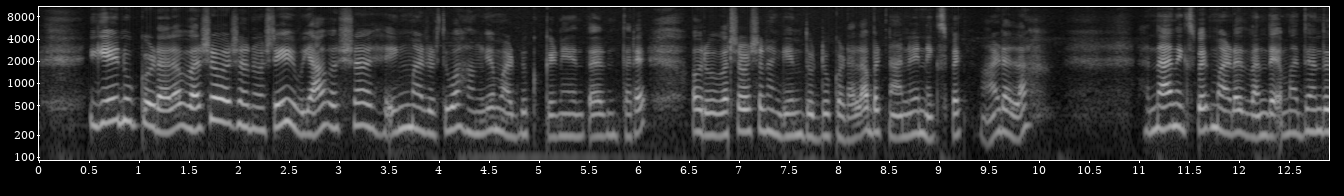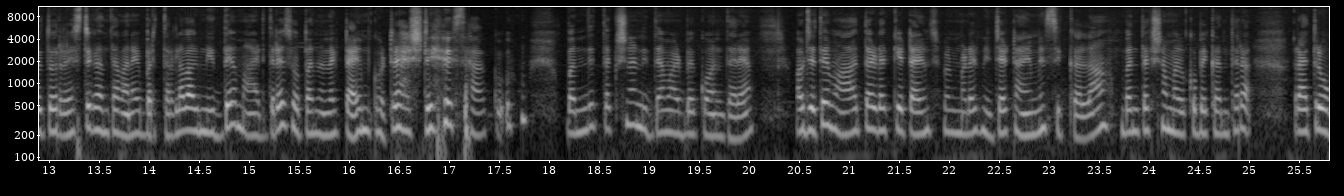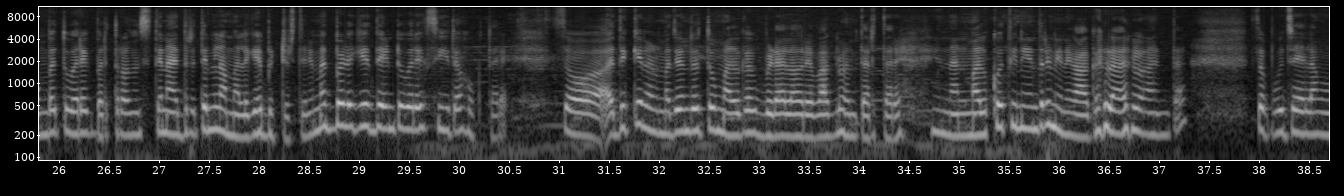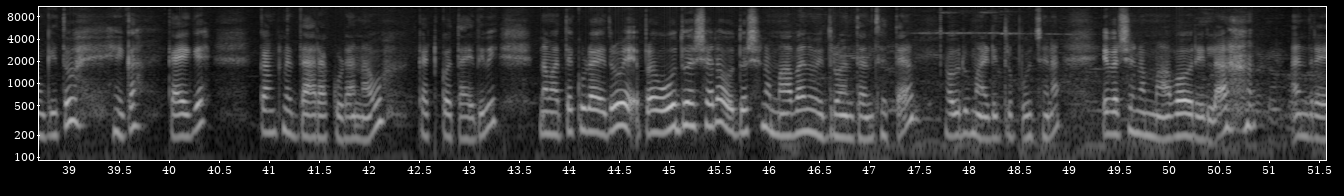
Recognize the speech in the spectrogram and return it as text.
ಏನೂ ಕೊಡಲ್ಲ. ವರ್ಷ ವರ್ಷವೂ ಅಷ್ಟೇ, ಯಾವ ವರ್ಷ ಹೆಂಗೆ ಮಾಡಿರ್ತೀವೋ ಹಾಗೆ ಮಾಡಬೇಕು ಕಣೆ ಅಂತ ಅಂತಾರೆ. ಅವರು ವರ್ಷ ವರ್ಷ ನನಗೇನು ದುಡ್ಡು ಕೊಡಲ್ಲ. ಬಟ್ ನಾನು ಏನು ಎಕ್ಸ್ಪೆಕ್ಟ್ ಮಾಡಲ್ಲ. ನಾನು ಎಕ್ಸ್ಪೆಕ್ಟ್ ಮಾಡೋದು ಒಂದೇ, ಮಧ್ಯಾಹ್ನದ ರೆಸ್ಟ್ಗೆ ಅಂತ ಮನೆಗೆ ಬರ್ತಾರಲ್ಲ, ಅವಾಗ ನಿದ್ದೆ ಮಾಡಿದರೆ ಸ್ವಲ್ಪ ನನಗೆ ಟೈಮ್ ಕೊಟ್ಟರೆ ಅಷ್ಟೇ ಸಾಕು. ಬಂದಿದ್ದ ತಕ್ಷಣ ನಿದ್ದೆ ಮಾಡಬೇಕು ಅಂತಾರೆ. ಅವ್ರ ಜೊತೆ ಮಾತಾಡೋಕ್ಕೆ ಟೈಮ್ ಸ್ಪೆಂಡ್ ಮಾಡೋಕ್ಕೆ ನಿಜ ಟೈಮೇ ಸಿಕ್ಕಲ್ಲ. ಬಂದ ತಕ್ಷಣ ಮಲ್ಕೋಬೇಕಂತಾರ, ರಾತ್ರಿ ಒಂಬತ್ತುವರೆಗೆ ಬರ್ತಾರೆ ಒಂದೊಂದ್ಸತಿ ನಾನು ಎದ್ರತೀನಿಲ್ಲ ಮಲಗೇ ಬಿಟ್ಟಿರ್ತೀನಿ. ಮತ್ತು ಬೆಳಗ್ಗೆ ಎದ್ದು ಎಂಟುವರೆಗೆ ಸೀದಾ ಹೋಗ್ತಾರೆ. ಸೊ ಅದಕ್ಕೆ ನಾನು ಮಧ್ಯಾಹ್ನದೊತ್ತು ಮಲ್ಗೋಕ್ಕೆ ಬಿಡಲ್ಲ, ಅವ್ರು ಯಾವಾಗಲೂ ಅಂತ ಇರ್ತಾರೆ. ನಾನು ಮಲ್ಕೋತೀನಿ ಅಂದರೆ ನಿನಗೆ ಆಗಲ್ಲ ಅಲ್ವಾ ಅಂತ. ಸೊ ಪೂಜೆ ಎಲ್ಲ ಮುಗೀತು. ಈಗ ಕೈಗೆ ಕಂಕಣದ ದಾರ ಕೂಡ ನಾವು ಕಟ್ಕೋತಾ ಇದ್ದೀವಿ. ನಮ್ಮ ಅತ್ತೆ ಕೂಡ ಇದ್ದರು ಹೋದ ವರ್ಷ ಅಲ್ಲ ಹೋದ ವರ್ಷ ನಮ್ಮ ಮಾವನೂ ಇದ್ದರು ಅಂತ ಅನಿಸುತ್ತೆ. ಅವರು ಮಾಡಿದರು ಪೂಜೆನ. ಈ ವರ್ಷ ನಮ್ಮ ಮಾವ ಅವರಿಲ್ಲ ಅಂದರೆ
